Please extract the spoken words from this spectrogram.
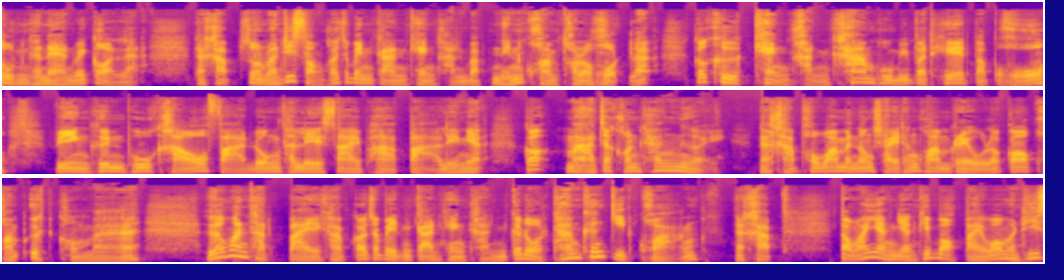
ตุนคะแนนไว้ก่อนแหละนะครับส่วนวันที่ 2 ก็จะเป็นการแข่งขันแบบเน้นความทรหดแล้วก็คือแข่งขันข้ามภูมิประเทศแบบโอ้โหวิ่งขึ้นภูเขาฝ่าดงทะเลทรายผ่าป่าอะไรเนี่ยก็มาจะค่อนข้างเหนื่อยนะครับเพราะว่ามันต้องใช้ทั้งความเร็วแล้วก็ความอึดของม้า แล้ววันถัดไปครับก็จะเป็นการแข่งขันกระโดดข้ามเครื่องกีดขวางนะครับแต่ว่าอย่างอย่างที่บอกไปว่าวันที่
